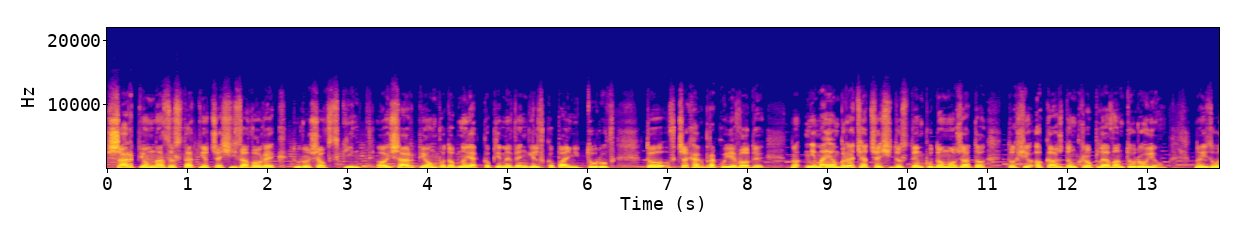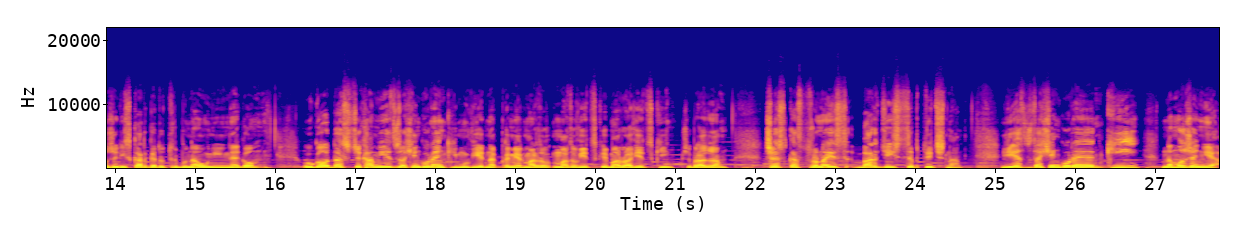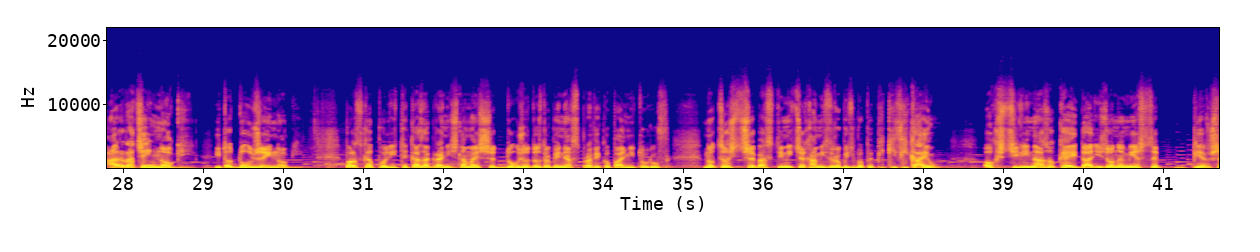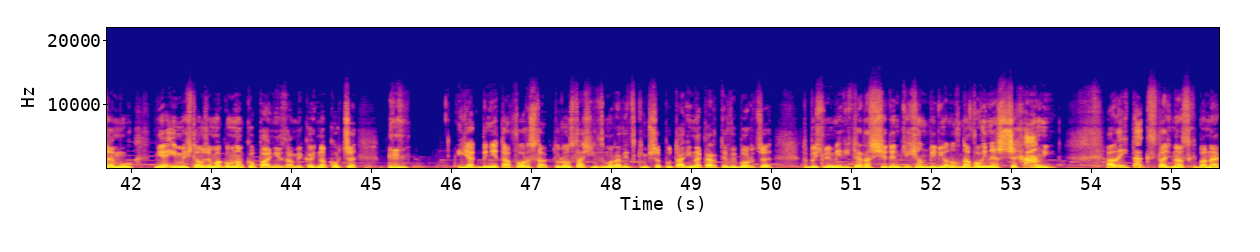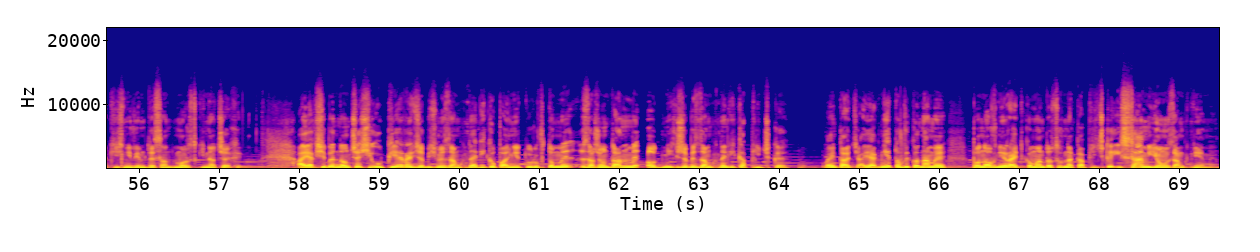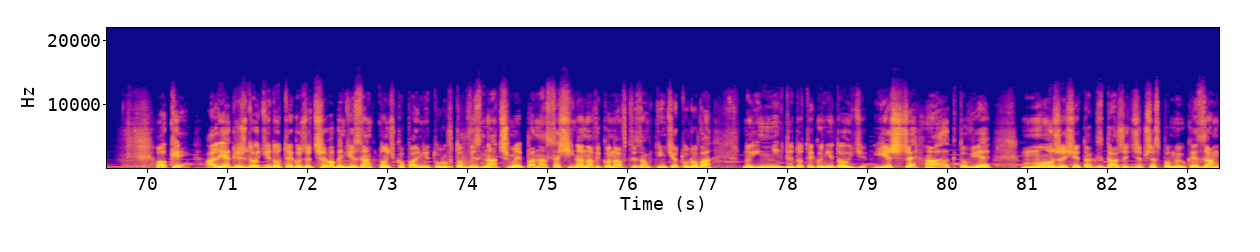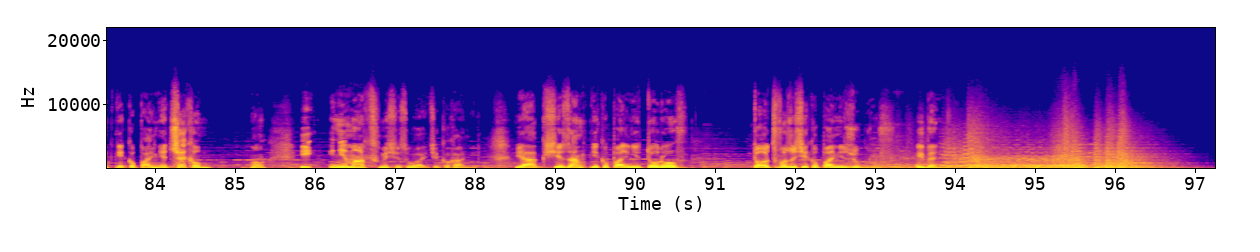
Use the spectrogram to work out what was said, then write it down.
Szarpią nas ostatnio Czesi za worek, Turoszowski. Oj, szarpią. Podobno jak kopiemy węgiel w kopalni Turów, to w Czechach brakuje wody. No, nie mają bracia Czesi dostępu do morza, to, to się o każdą kroplę awanturują. No i złożyli skargę do Trybunału Unijnego. Ugoda z Czechami jest w zasięgu ręki, mówi jednak premier Mazo- Mazowiecki. Przepraszam. Czeska strona jest bardziej sceptyczna. Jest w zasięgu ręki? No może nie, ale raczej nogi. I to dużej nogi. Polska polityka zagraniczna ma jeszcze dużo do zrobienia w sprawie kopalni Turów. No coś trzeba z tymi Czechami zrobić, bo pepiki fikają. Ochrzcili nas, okej, dali żonę jeszcze pierwszemu, nie? I myślą, że mogą nam kopalnię zamykać. No kurczę, jakby nie ta forsa, którą Sasin z Morawieckim przeputali na karty wyborcze, to byśmy mieli teraz 70 milionów na wojnę z Czechami. Ale i tak stać nas chyba na jakiś, nie wiem, desant morski na Czechy. A jak się będą Czesi upierać, żebyśmy zamknęli kopalnię Turów, to my zażądamy od nich, żeby zamknęli kapliczkę. Pamiętacie, a jak nie, to wykonamy ponownie rajd komandosów na kapliczkę i sami ją zamkniemy. Okej, ale jak już dojdzie do tego, że trzeba będzie zamknąć kopalnię Turów, to wyznaczmy pana Sasina na wykonawcę zamknięcia Turowa, no i nigdy do tego nie dojdzie. Jeszcze, a kto wie, może się tak zdarzyć, że przez pomyłkę zamknie kopalnię Czechom. No, i, I nie martwmy się, słuchajcie, kochani. Jak się zamknie kopalnię Turów, to otworzy się kopalnię Żubrów. I będzie.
